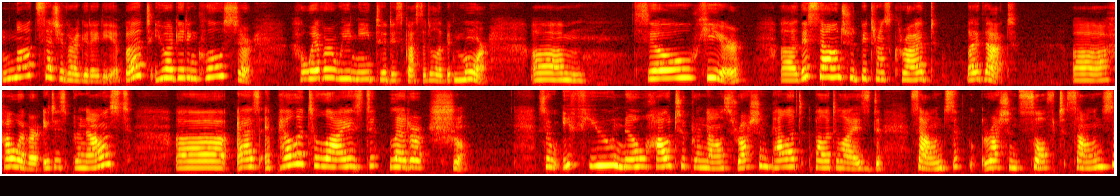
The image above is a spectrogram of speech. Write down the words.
not such a very good idea, but you are getting closer. However, we need to discuss it a little bit more. Um, so, here, uh, this sound should be transcribed like that. Uh, however, it is pronounced uh, as a palatalized letter sh. So if you know how to pronounce Russian palat palatalized sounds, Russian soft sounds,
